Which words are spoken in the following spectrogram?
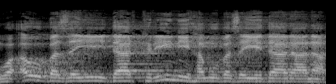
وأو بزي دارتريني هم بزي دارانا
